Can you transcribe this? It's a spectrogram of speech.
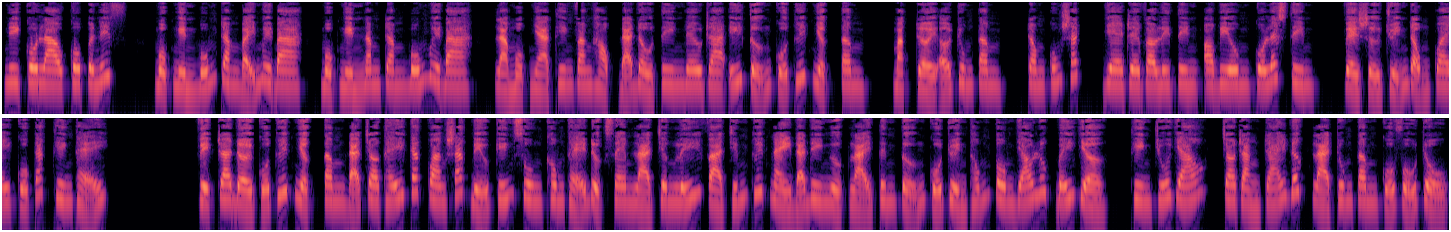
Nicolaus Copernicus 1473-1543 là một nhà thiên văn học đã đầu tiên nêu ra ý tưởng của thuyết nhật tâm, mặt trời ở trung tâm, trong cuốn sách The Revolution Orbium Collectim về sự chuyển động quay của các thiên thể. Việc ra đời của thuyết nhật tâm đã cho thấy các quan sát biểu kiến xuân không thể được xem là chân lý và chính thuyết này đã đi ngược lại tin tưởng của truyền thống tôn giáo lúc bấy giờ, Thiên Chúa Giáo, cho rằng trái đất là trung tâm của vũ trụ.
